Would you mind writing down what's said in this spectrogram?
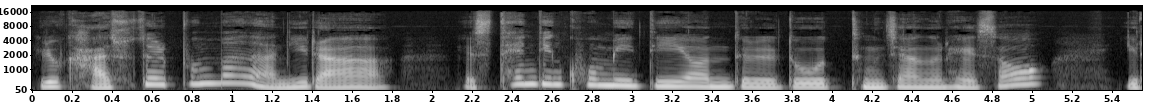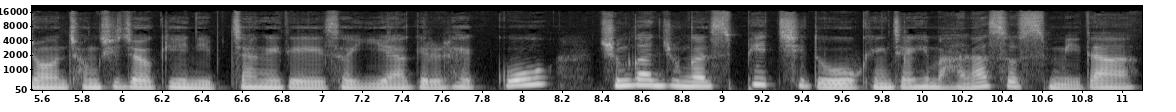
그리고 가수들뿐만 아니라 스탠딩 코미디언들도 등장을 해서 이런 정치적인 입장에 대해서 이야기를 했고 중간중간 스피치도 굉장히 많았었습니다.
